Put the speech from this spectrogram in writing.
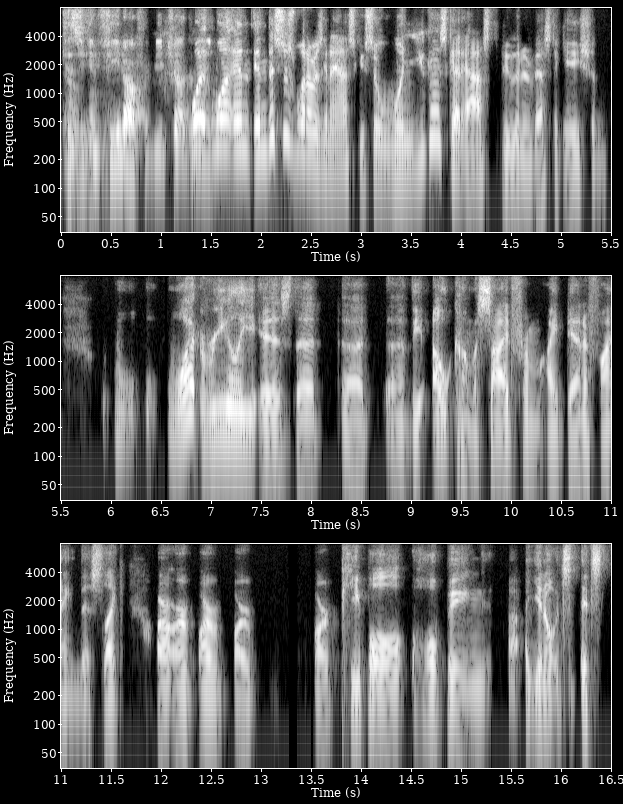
because Yeah. you can feed off of each other Well, well and, and this is what I was going to ask you. So when you guys get asked to do an investigation, what really is the uh, uh, the outcome aside from identifying this? Like, are are are are, are people hoping? Uh, you know, it's it's.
